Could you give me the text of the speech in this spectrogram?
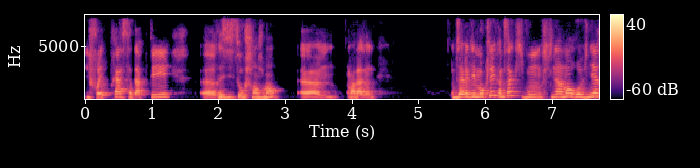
Il faut être prêt à s'adapter, euh, résister au changement. Euh, voilà, donc, vous avez des mots-clés comme ça qui vont finalement revenir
